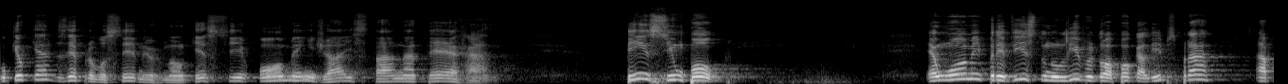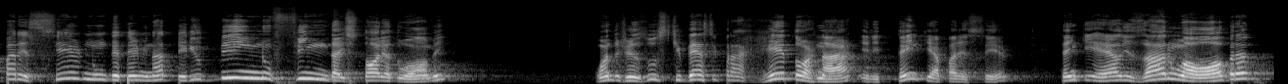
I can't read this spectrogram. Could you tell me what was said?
O que eu quero dizer para você, meu irmão, que esse homem já está na terra. Pense um pouco. É um homem previsto no livro do Apocalipse para aparecer num determinado período, bem no fim da história do homem, quando Jesus estivesse para retornar, ele tem que aparecer, tem que realizar uma obra,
